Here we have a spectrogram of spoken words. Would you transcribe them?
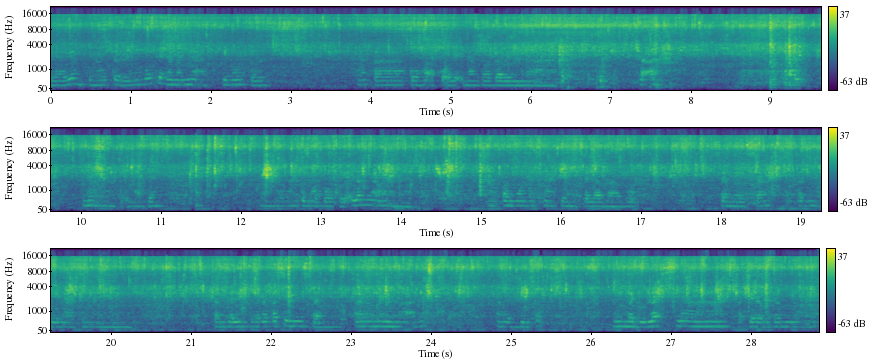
Kaya yun, pinutol. Mabuti naman niya at pinutol. Nakakuha ako ulit ng gagawin na tsaa. Yun, mga kaibigan. Ang gawin ko. Alam niya ang ano, ang pamunas natin sa lababo sa mesa. Pag hindi natin tanggalin talaga kasi minsan parang may mga ano, tawag dito, may madulas na pakiramdam yung ano,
